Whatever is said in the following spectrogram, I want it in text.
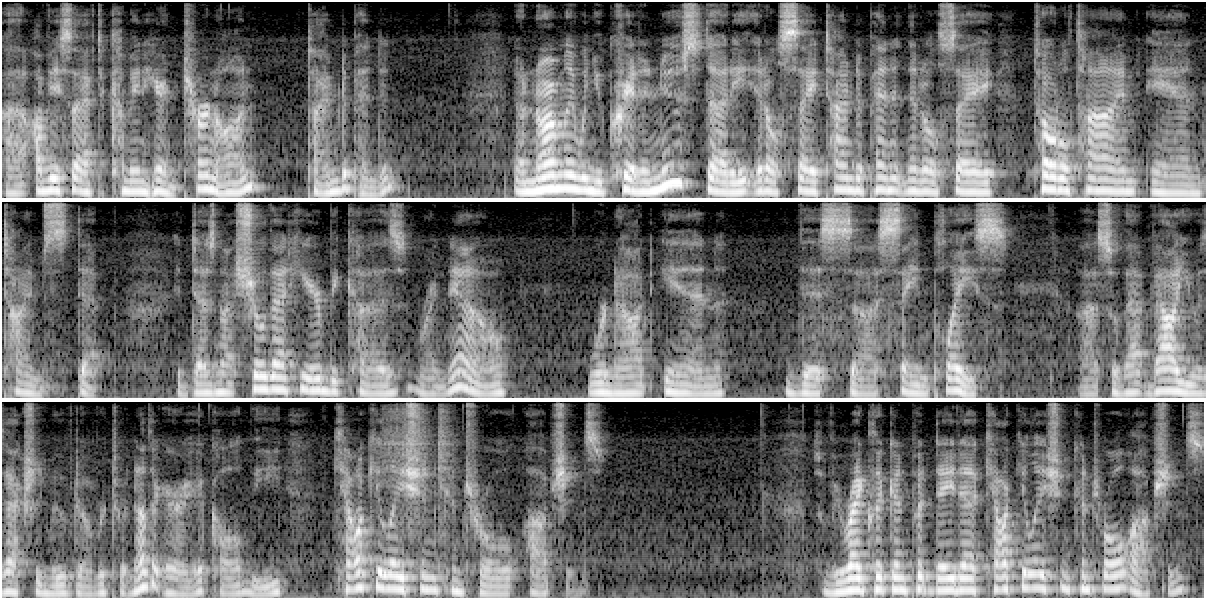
uh, obviously I have to come in here and turn on time dependent. Now, normally when you create a new study, it'll say time dependent, then it'll say total time and time step. It does not show that here because right now we're not in this uh, same place. Uh, so that value is actually moved over to another area called the calculation control options. So if you right click input data, calculation control options,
